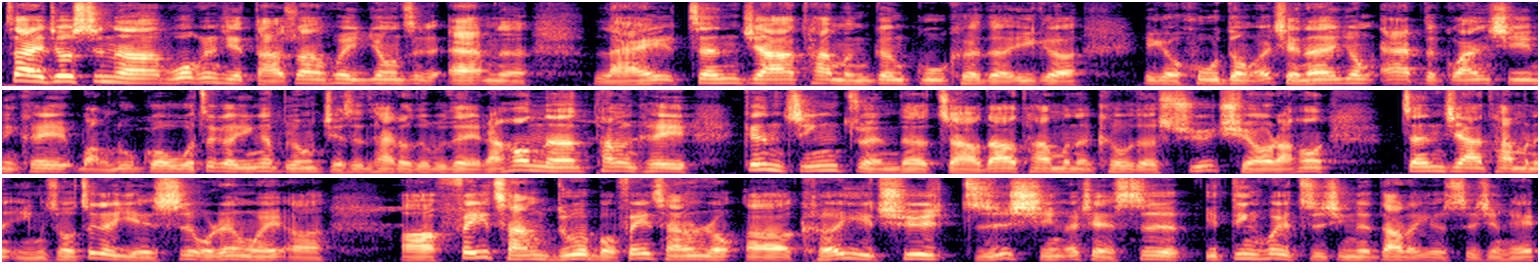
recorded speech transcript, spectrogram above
再就是呢，Walgreens 也打算会用这个 App 呢来增加他们跟顾客的一个一个互动，而且呢，用 App 的关系，你可以网络购物，这个应该不用解释太多，对不对？然后呢，他们可以更精准的找到他们的客户的需求，然后增加他们的营收，这个也是我认为呃。啊，非常 doable，非常容呃可以去执行，而且是一定会执行得到的一个事情。嘿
